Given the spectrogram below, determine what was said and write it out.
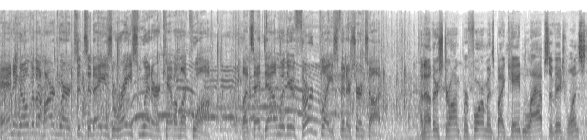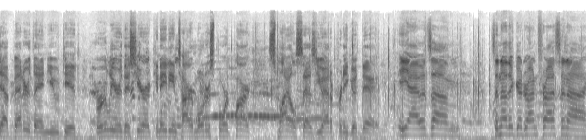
handing over the hardware to today's race winner, Kevin Lacroix. Let's head down with your third place finisher, Todd. Another strong performance by Cayden Lapcevich, one step better than you did earlier this year at Canadian Tire Motorsport Park. Smile says you had a pretty good day. Yeah, it was um, it's another good run for us, and uh,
